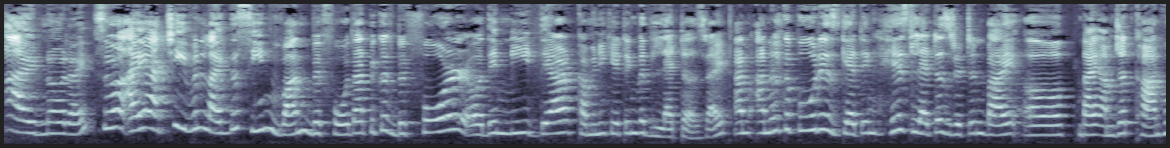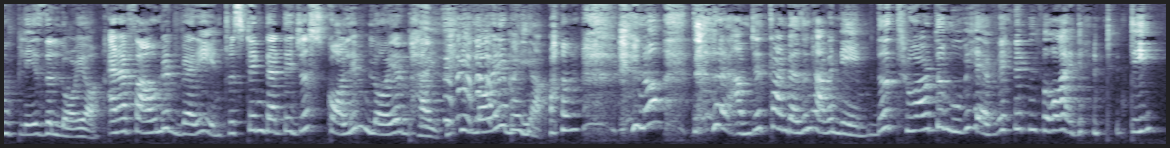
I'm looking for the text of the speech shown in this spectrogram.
I know, right? So I actually even like the scene one before that because before uh, they meet, they are communicating with letters, right? And Anil Kapoor is getting his letters written by uh by Amjad Khan, who plays the lawyer. And I found it very interesting that they just call him Lawyer Bhai, Lawyer Bhaiya. you know, Amjad Khan doesn't have a name. Though throughout the movie, every no identity,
